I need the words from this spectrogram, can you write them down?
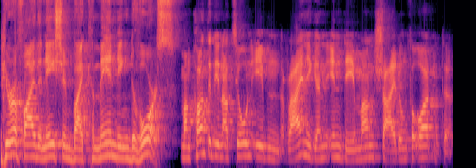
purify the nation by commanding divorce man konnte die Nation eben reinigen, indem man Scheidung verordnete.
